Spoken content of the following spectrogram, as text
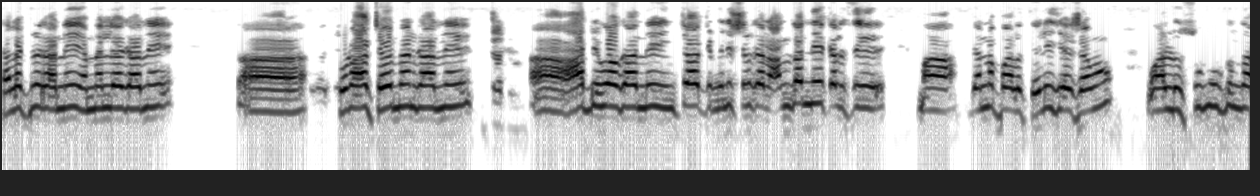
కలెక్టర్ గారిని ఎమ్మెల్యే గారిని తుడా చైర్మన్ గారిని ఆర్డీఓ గారిని ఇన్ఛార్జ్ మినిస్టర్ గారిని అందరినీ కలిసి మా విన్నపాలు తెలియజేశాము. వాళ్ళు సుముఖంగా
